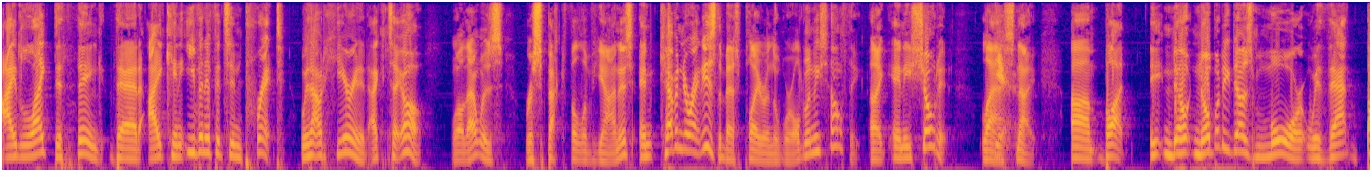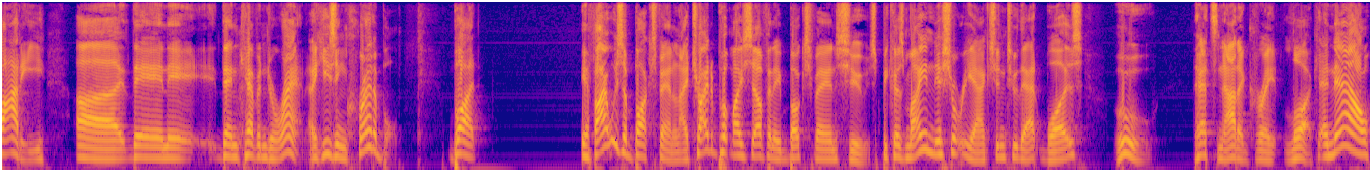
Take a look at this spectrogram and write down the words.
I like to think that I can even if it's in print without hearing it, I can say, "Oh, well that was respectful of Giannis." And Kevin Durant is the best player in the world when he's healthy. Like and he showed it last Yeah. night. Um, but it, no nobody does more with that body uh, than than Kevin Durant. Like, he's incredible. But if I was a Bucks fan and I tried to put myself in a Bucks fan's shoes, because my initial reaction to that was, "Ooh, that's not a great look." And now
